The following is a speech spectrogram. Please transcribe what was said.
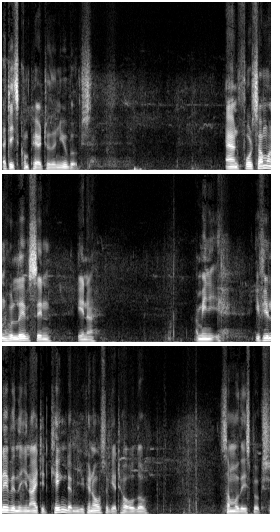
at least compared to the new books. And for someone who lives in in a, I mean, if you live in the United Kingdom, you can also get hold of some of these books.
